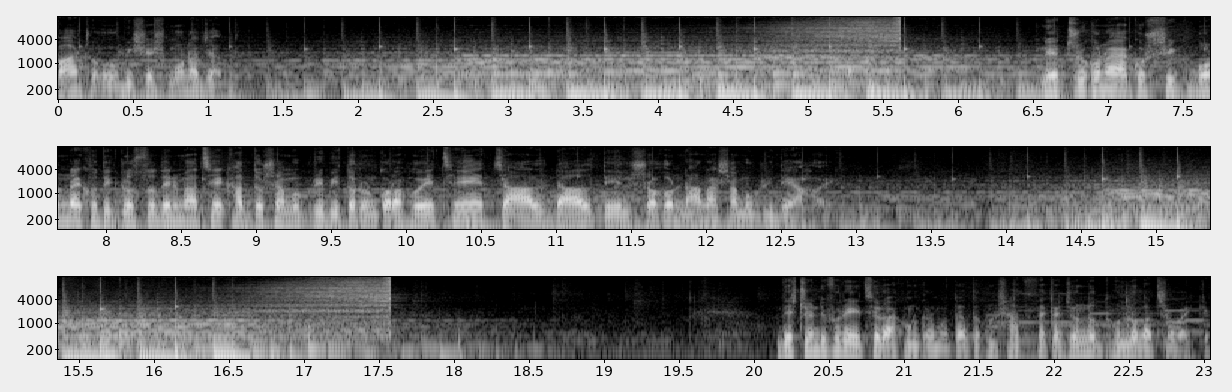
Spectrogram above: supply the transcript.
পাঠ ও বিশেষ মোনাজাত। নেত্রকোনা আকস্মিক বন্যায় ক্ষতিগ্রস্তদের মাঝে খাদ্য সামগ্রী বিতরণ করা হয়েছে, চাল, ডাল, তেল সহ নানা সামগ্রী দেয়া হয়। দেশ টোয়েন্টি ফোর এই ছিল এখনকার মতো। এতক্ষণ সাথে থাকার জন্য ধন্যবাদ সবাইকে।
